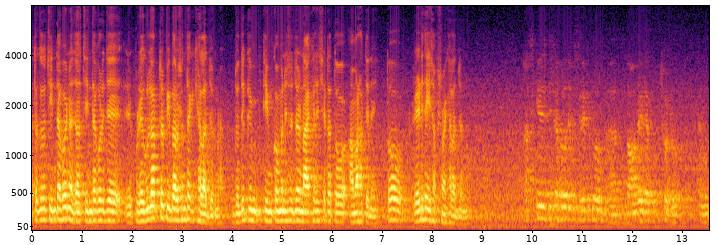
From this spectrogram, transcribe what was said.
এত কিছু চিন্তা করি না যা চিন্তা করি যে রেগুলার তো প্রিপারেশন থাকে খেলার জন্য। যদি টিম কম্বিনেশনের জন্য না খেলি, সেটা তো আমার হাতে নেই। তো রেডি থাকি সবসময় খেলার জন্য। আজকে যেটা হলো যে সিলেটে তো খুব ছোট এবং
